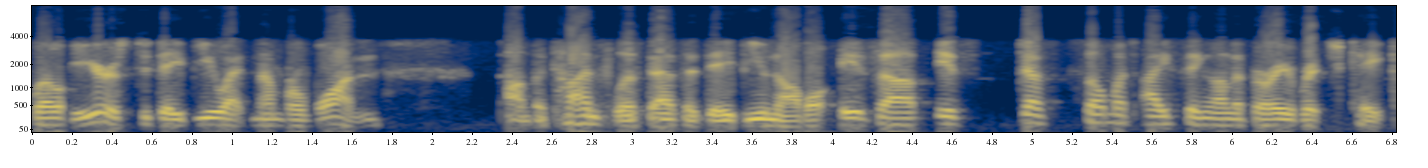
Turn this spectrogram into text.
12 years to debut at number one on the Times list as a debut novel, is uh is just so much icing on a very rich cake.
